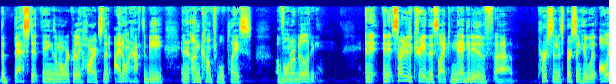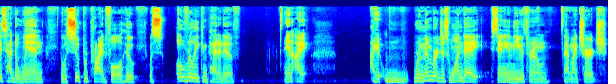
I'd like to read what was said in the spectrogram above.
the best at things. I'm gonna work really hard so that I don't have to be in an uncomfortable place of vulnerability. And it, and it started to create this like negative, uh, person, this person who always had to win, who was super prideful, who was overly competitive. And I, I remember just one day standing in the youth room at my church.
